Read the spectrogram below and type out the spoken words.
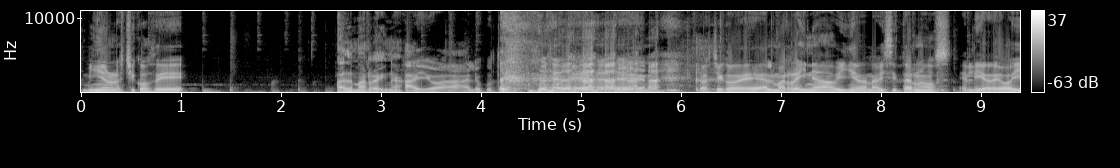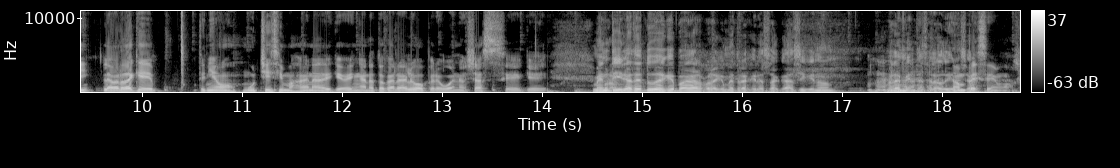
Vinieron los chicos de Alma Reina. Ahí va, locutor. Muy bien, muy bien. Los chicos de Alma Reina vinieron a visitarnos el día de hoy. La verdad que teníamos muchísimas ganas de que vengan a tocar algo, pero bueno, ya sé que Mentira, te tuve que pagar para que me trajeras acá, así que no, no le mientas a la no audiencia. empecemos,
